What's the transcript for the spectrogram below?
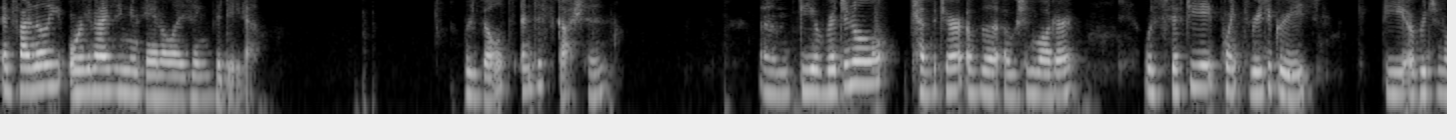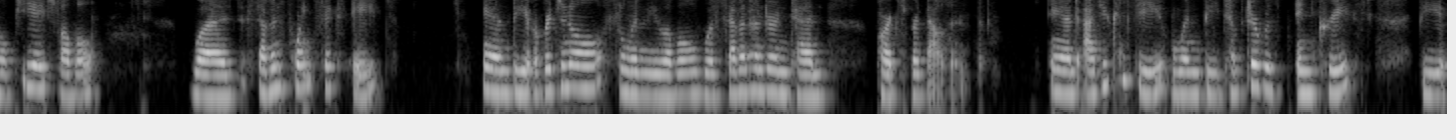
And finally, organizing and analyzing the data. Results and discussion. Um, the original temperature of the ocean water was 58.3 degrees. The original pH level was 7.68 and the original salinity level was 710 parts per thousandth. And as you can see, when the temperature was increased, the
